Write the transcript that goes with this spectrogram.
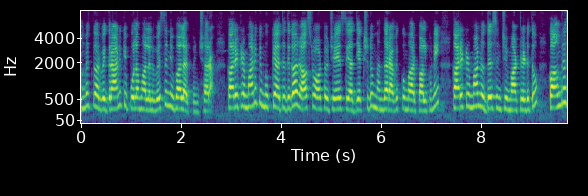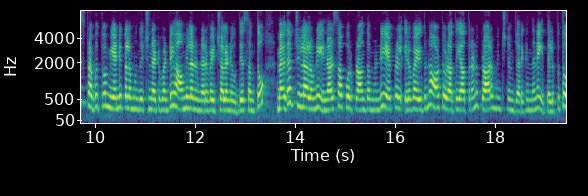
అంబేద్కర్ విగ్రహానికి పూలమాలలు వేసి నివాళులర్పించారు. కార్యక్రమానికి ముఖ్య అతిథిగా రాష్ట్ర ఆటో జేఏసీ అధ్యక్షుడు మంద రవికుమార్ పాల్గొని కార్యక్రమాన్ని ఉద్దేశించి మాట్లాడుతూ కాంగ్రెస్ ప్రభుత్వం ఎన్నికల ముందు ఇచ్చినటువంటి హామీలను నెరవేర్చాలనే ఉద్దేశంతో మెదక్ జిల్లాలోని నర్సాపూర్ ప్రాంతం నుండి ఏప్రిల్ ఇరవై ఐదున ఆటో రథయాత్రను ప్రారంభించడం జరిగిందని తెలుపుతూ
